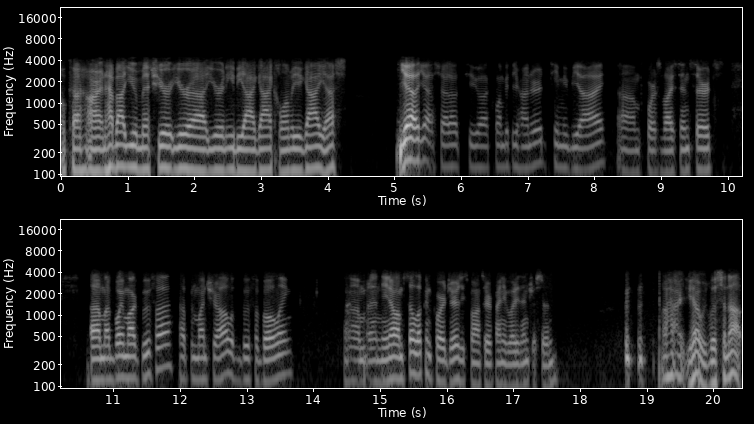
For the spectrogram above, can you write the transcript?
Okay. All right. And how about you, Mitch? You're you're uh, you're an EBI guy, Columbia guy, yes? Yeah, yeah. Shout out to uh, Columbia 300, Team EBI, um, of course, Vise Inserts. Uh, my boy Mark Buffa up in Montreal with Buffa Bowling. Um, and you know, I'm still looking for a jersey sponsor if anybody's interested. All right, yo, listen up,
